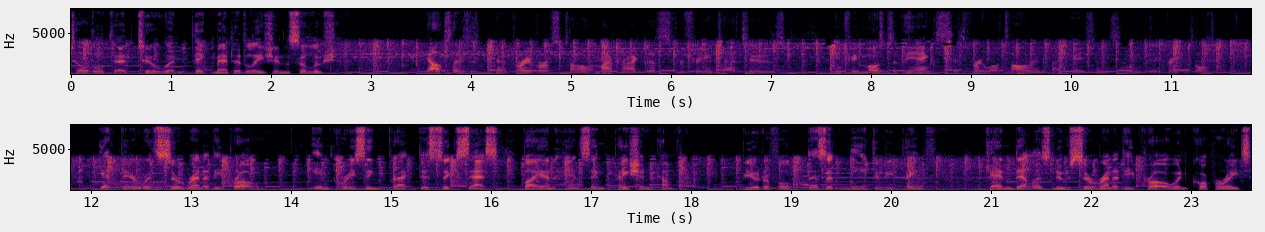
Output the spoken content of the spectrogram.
total tattoo and pigmented lesion solution. The Alex laser has been very versatile in my practice for treating tattoos. You can treat most of the inks. It's very well tolerated by patients, and we get great results with it. Get there with Serenity Pro, increasing practice success by enhancing patient comfort. Beautiful doesn't need to be painful. Candela's new Serenity Pro incorporates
